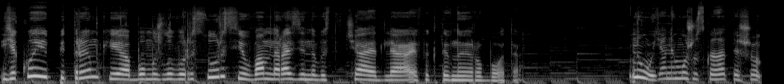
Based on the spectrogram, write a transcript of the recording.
Якої підтримки або можливо ресурсів вам наразі не вистачає для ефективної роботи? Ну я не можу сказати, що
